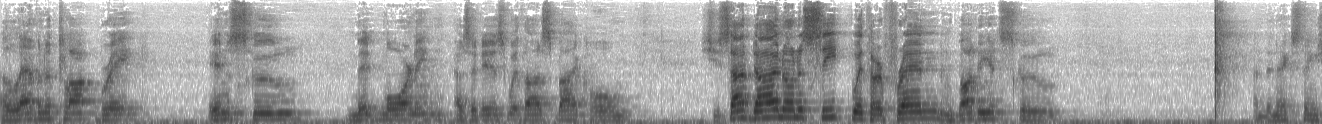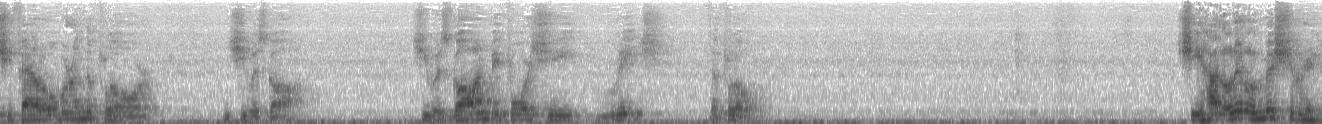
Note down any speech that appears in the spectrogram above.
11 o'clock break in school, mid morning, as it is with us back home. She sat down on a seat with her friend and buddy at school. And the next thing she fell over on the floor and she was gone. She was gone before she reached the floor. She had a little missionary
